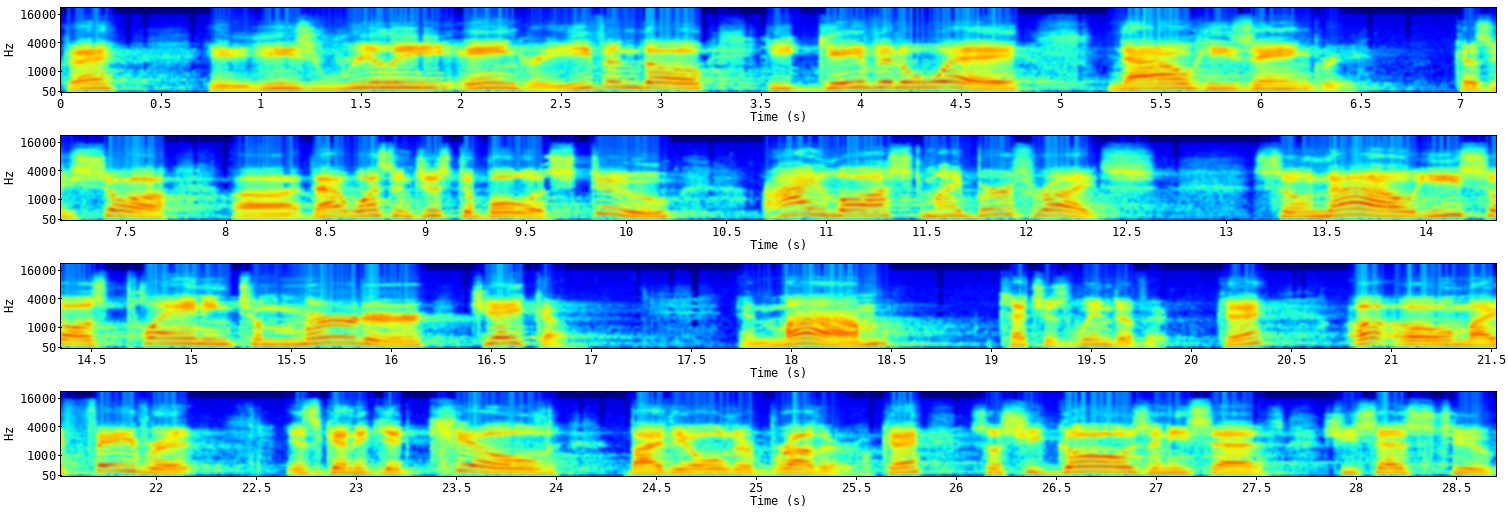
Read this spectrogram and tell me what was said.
Okay? He, he's really angry. Even though he gave it away, now he's angry because he saw uh, that wasn't just a bowl of stew. I lost my birthrights. So now Esau's planning to murder Jacob. And mom catches wind of it. Okay? Uh oh, my favorite is going to get killed by the older brother, okay? So she goes and he says, she says to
